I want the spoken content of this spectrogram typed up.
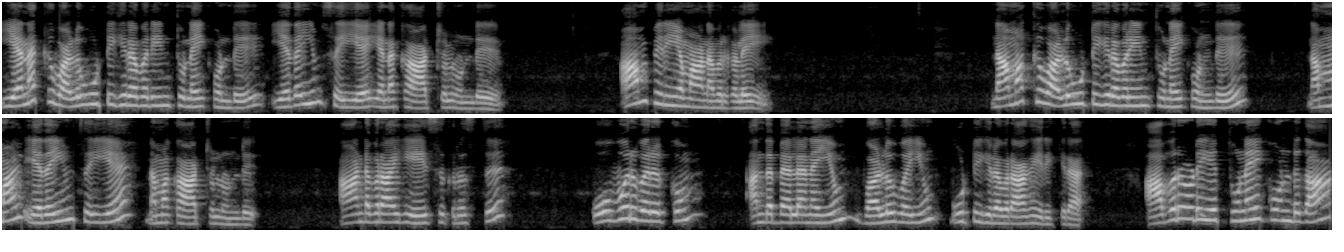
எனக்கு வலுவூட்டுகிறவரின் துணை கொண்டு எதையும் செய்ய எனக்கு ஆற்றல் உண்டு. ஆம் பிரியமானவர்களே நமக்கு வலுவூட்டுகிறவரின் துணை கொண்டு நம்மால் எதையும் செய்ய நமக்கு ஆற்றல் உண்டு. ஆண்டவராகிய இயேசு கிறிஸ்து ஒவ்வொருவருக்கும் அந்த பலனையும் வலுவையும் ஊட்டுகிறவராக இருக்கிறார். அவருடைய துணை கொண்டு தான்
